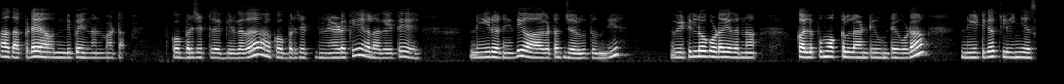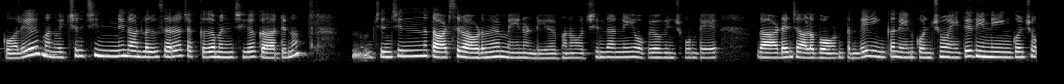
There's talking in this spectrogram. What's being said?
అది అక్కడే ఉండిపోయిందనమాట కొబ్బరి చెట్టు దగ్గర కదా కొబ్బరి చెట్టు నీడకి అలాగైతే నీరు అనేది ఆగటం జరుగుతుంది. వీటిల్లో కూడా ఏదన్నా కలుపు మొక్కలు లాంటివి ఉంటే కూడా నీట్గా క్లీన్ చేసుకోవాలి. మనం ఇచ్చిన చిన్ని దాంట్లో చూసారా? చక్కగా మంచిగా గార్డెన్ చిన్న చిన్న థాట్స్ రావడమే మెయిన్ అండి. మనం వచ్చిన దాన్ని ఉపయోగించుకుంటే గార్డెన్ చాలా బాగుంటుంది. ఇంకా నేను కొంచెం అయితే దీన్ని ఇంకొంచెం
